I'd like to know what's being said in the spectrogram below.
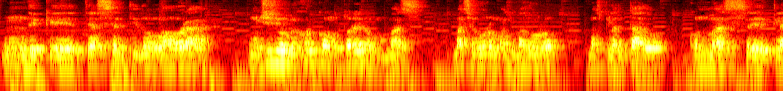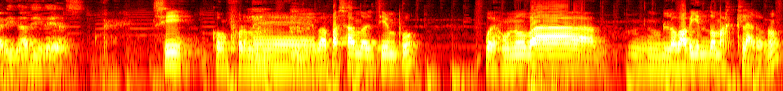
mm, de que te has sentido ahora muchísimo mejor como torero, más, más seguro, más maduro, más plantado, con más eh, claridad de ideas. Sí, conforme va pasando el tiempo, pues uno va, mm, lo va viendo más claro, ¿no?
